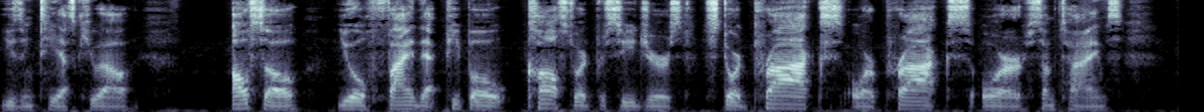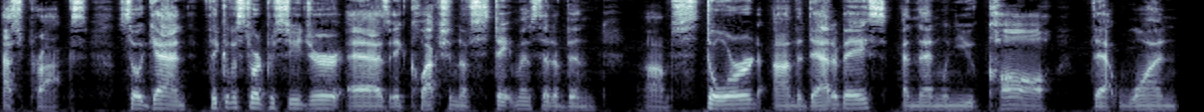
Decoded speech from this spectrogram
using TSQL. Also, you'll find that people call stored procedures stored procs or procs or sometimes sprocs. So again, think of a stored procedure as a collection of statements that have been um, stored on the database, and then when you call that one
